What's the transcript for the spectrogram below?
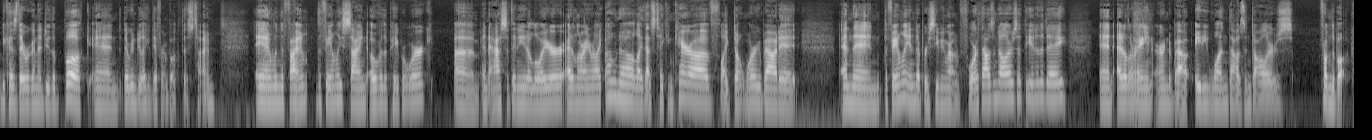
because they were going to do the book and they were going to do like a different book this time. And when the fam- the family signed over the paperwork um, and asked if they needed a lawyer, Ed and Lorraine were like, "Oh no, like that's taken care of. Like don't worry about it." And then the family ended up receiving around four thousand dollars at the end of the day, and Ed and Lorraine earned about eighty one thousand dollars from the book.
